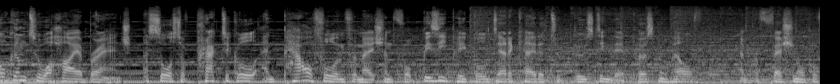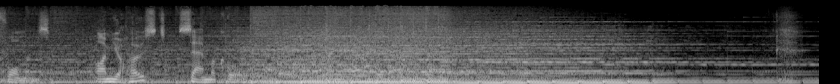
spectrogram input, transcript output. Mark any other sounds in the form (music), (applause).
Welcome to A Higher Branch, a source of practical and powerful information for busy people dedicated to boosting their personal health and professional performance. I'm your host, Sam Makhoul.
